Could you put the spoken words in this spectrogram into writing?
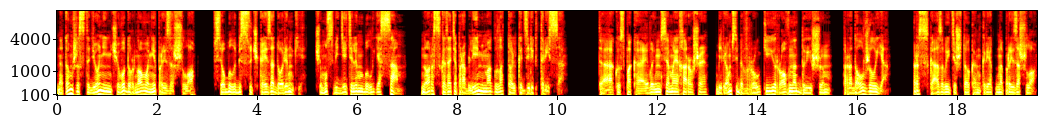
На том же стадионе ничего дурного не произошло. Все было без сучка и задоринки, чему свидетелем был я сам. Но рассказать о проблеме могла только директриса. «Так, успокаиваемся, моя хорошая, берем себя в руки и ровно дышим», — продолжил я. Рассказывайте, что конкретно произошло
